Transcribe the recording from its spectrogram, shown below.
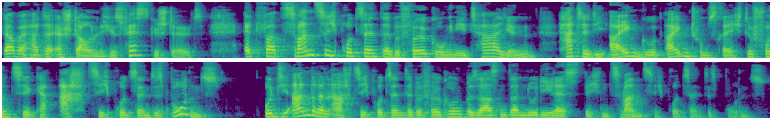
Dabei hat er Erstaunliches festgestellt. Etwa 20 Prozent der Bevölkerung in Italien hatte die Eigentumsrechte von circa 80 Prozent des Bodens. Und die anderen 80 Prozent der Bevölkerung besaßen dann nur die restlichen 20 Prozent des Bodens.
